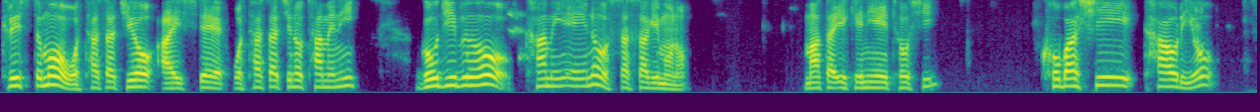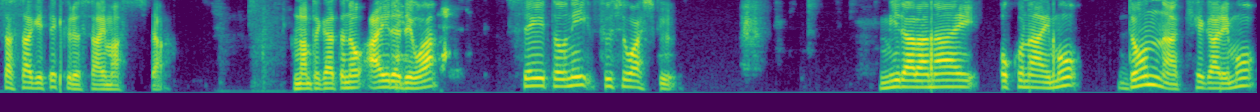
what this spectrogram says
クリストも私たちを愛して、私たちのためにご自分を神への捧げ物、また生贄とし、香ばしい香りを捧げてくださいました。あなた方の間では、生徒にふさわしく、見ららない行いも、どんな汚れも、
